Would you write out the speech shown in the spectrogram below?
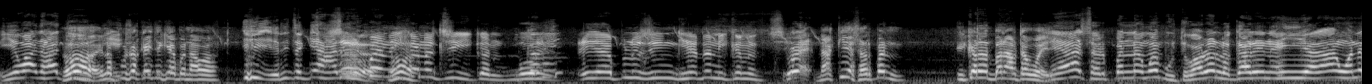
એ વાત હા એટલે પૂછો કઈ જગ્યા બનાવો. એની જગ્યા હારી. સરપંચ હા. જ છે ઈકન. બોર એ આપણું સિંગ ઘેર ને ઈકન જ છે. નાખીએ સરપંચ. ઈકર બનાવતા હોય. લે સરપંચ સરપંચના મોં બુધવારો લગાડે નહીં યાર. આ ઓને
